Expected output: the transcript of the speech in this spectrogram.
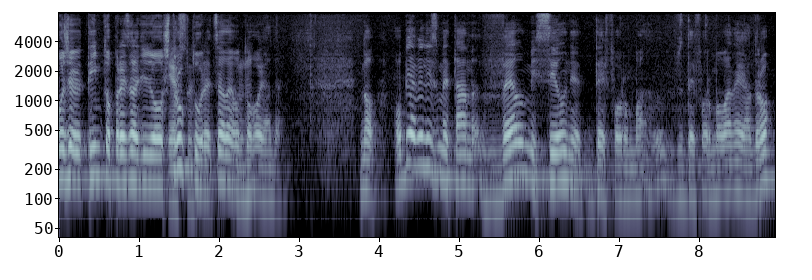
môže týmto prezradiť o štruktúre Jasne. celého uh-huh. toho jadra. No, objavili sme tam veľmi silne deforma, zdeformované jadro.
